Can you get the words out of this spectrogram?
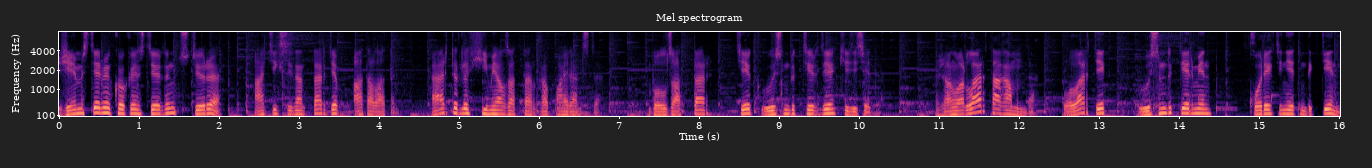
Жемістер мен көкөністердің түстері антиоксиданттар деп аталатын әртүрлі химиялық заттарға байланысты. Бұл заттар тек өсімдіктерде кездеседі. Жануарлар тағамында олар тек өсімдіктермен қоректенетіндіктен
